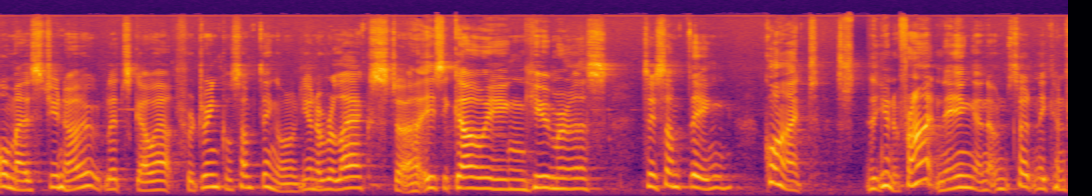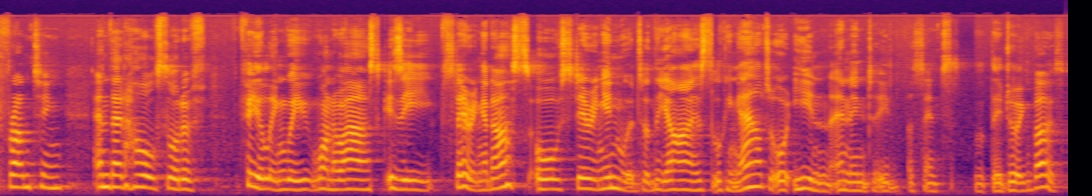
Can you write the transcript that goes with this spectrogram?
almost, you know, let's go out for a drink or something, or, you know, relaxed, uh, easygoing, humorous, to something quite, you know, frightening and certainly confronting. And that whole sort of feeling we want to ask is he staring at us or staring inwards, and the eyes looking out or in, and indeed a sense that they're doing both.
